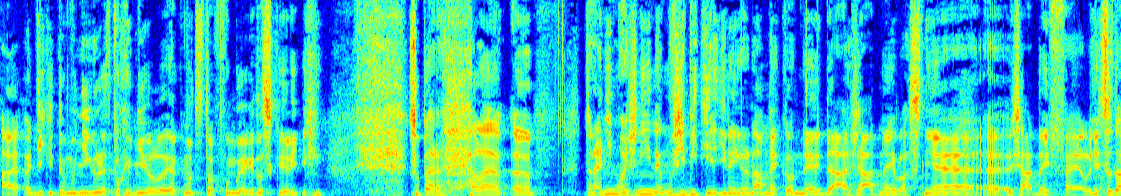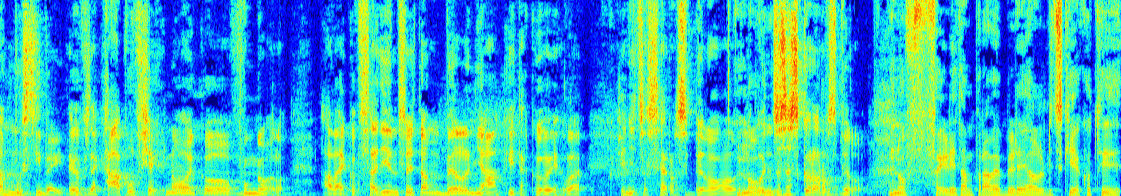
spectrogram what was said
A díky tomu nikdo nespochybnil, jak moc to funguje, jak je to skvělý. Super, hele, eh, to není možný, nemůže být jediný, kdo nám jako nedá žádný vlastně, eh, žádný fail. Něco tam musí být. Tak chápu, všechno jako fungovalo. Ale jako vsadím se, že tam byl nějaký takovýhle, že něco se rozbilo, no, nebo něco se skoro rozbilo. No faily tam právě byly, ale vždycky jako ty,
